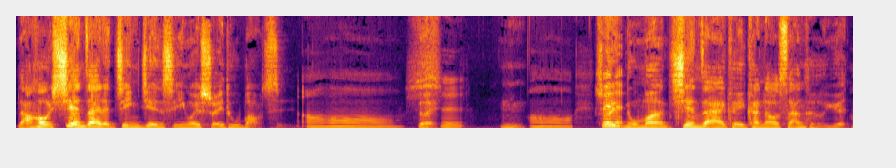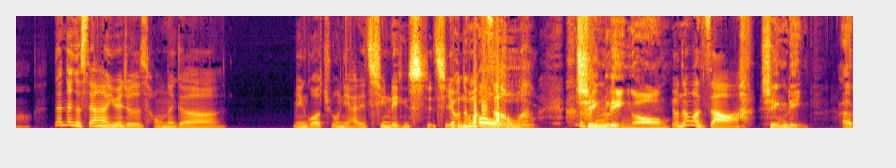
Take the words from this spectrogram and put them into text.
然后现在的禁建是因为水土保持。哦，对是嗯，哦，所以我们现在还可以看到三合院。哦，那那个三合院就是从那个民国初年还是清领时期，有那么早吗？哦，清领哦，有那么早啊？清领，呃，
